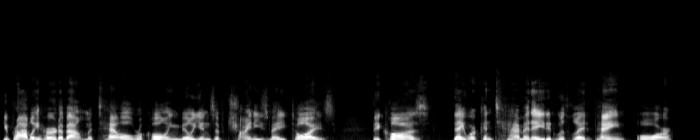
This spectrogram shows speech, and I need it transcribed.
You probably heard about Mattel recalling millions of Chinese made toys because they were contaminated with lead paint or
